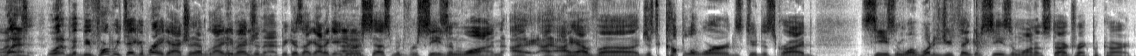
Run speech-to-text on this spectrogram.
What's, what, but before we take a break, actually, I'm glad you mentioned that because I got to get Uh-huh. your assessment for season one. I, I, I have uh, just a couple of words to describe season one. What did you think of season one of Star Trek Picard?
